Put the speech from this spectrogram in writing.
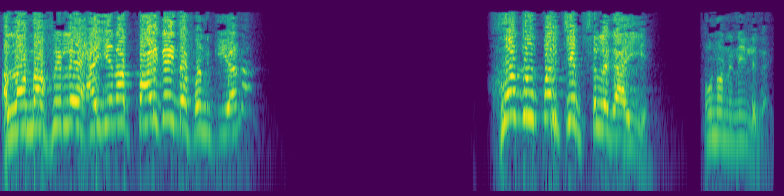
اللہ مغفر لے آئیے نا پڑھ کے ہی دفن کیا نا۔ خود اوپر چپس لگائی ہے، انہوں نے نہیں لگائی۔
